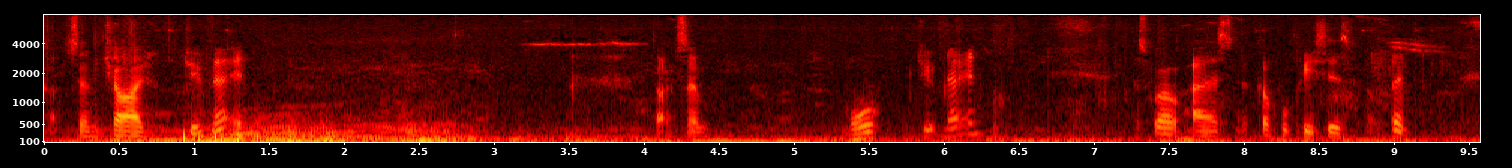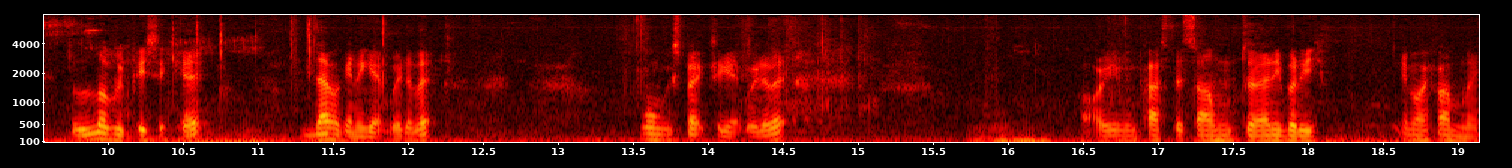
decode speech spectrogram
Got some charred jute netting. Got some more jute netting, as well as a couple pieces of. It's a lovely piece of kit. Never going to get rid of it. Won't expect to get rid of it. Or even pass this on to anybody in my family.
